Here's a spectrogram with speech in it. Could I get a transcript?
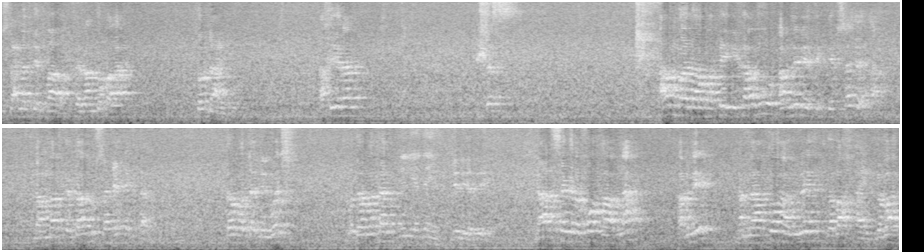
مستعمل تتمارا فران تقرأ ترنا أخيرا بس أما ضربتين كادوا قبل أن تكتب صحيحة. لما تكادوا صحيح تكتب ضربة للوجه وضربة لليدين. لليدين. نار سجر فوق أبنا قبل لما نبتوها أقول ذبح هاي ذبح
